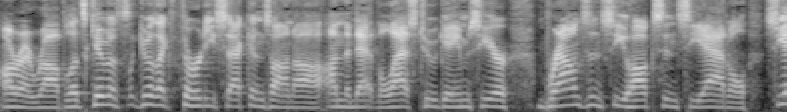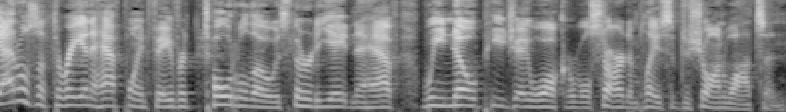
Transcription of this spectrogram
All right, Rob. Let's give us give us like thirty seconds on uh, on the net. The last two games here: Browns and Seahawks in Seattle. Seattle's a three and a half point favorite. Total though is thirty eight and a half. We know PJ Walker will start in place of Deshaun Watson.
